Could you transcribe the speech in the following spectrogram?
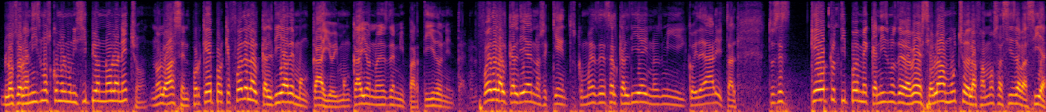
los organismos como el municipio no lo han hecho, no lo hacen. ¿Por qué? Porque fue de la alcaldía de Moncayo y Moncayo no es de mi partido ni tal. Fue de la alcaldía de no sé quién, entonces como es de esa alcaldía y no es mi coideario y tal. Entonces ¿Qué otro tipo de mecanismos debe haber? Se hablaba mucho de la famosa silla vacía.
